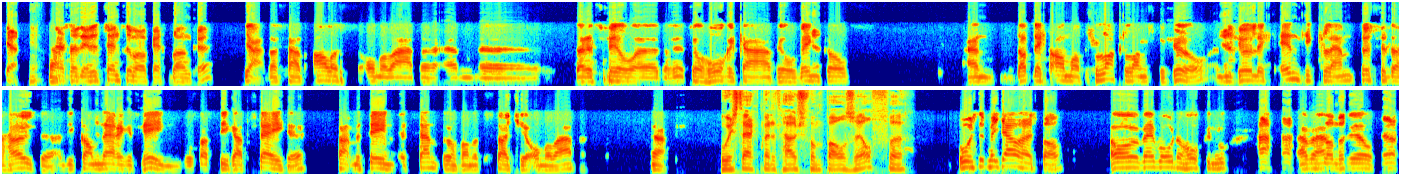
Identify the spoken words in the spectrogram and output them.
Ja, ja. daar staat in het centrum ook echt blank, hè? Ja, daar staat alles onder water. En uh, daar, is veel, uh, er is veel horeca, veel winkels. En dat ligt allemaal vlak langs de geul. En die geul ligt ingeklemd tussen de huizen. En die kan nergens heen. Dus als die gaat stijgen, staat meteen het centrum van het stadje onder water. Ja. Hoe is het eigenlijk met het huis van Paul zelf? Uh... Hoe is het met jouw huis, Paul? Oh, wij wonen hoog genoeg. en we hebben veel, ja.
